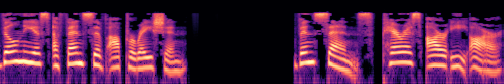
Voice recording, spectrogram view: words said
Vilnius Offensive Operation. Vincennes Paris RER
